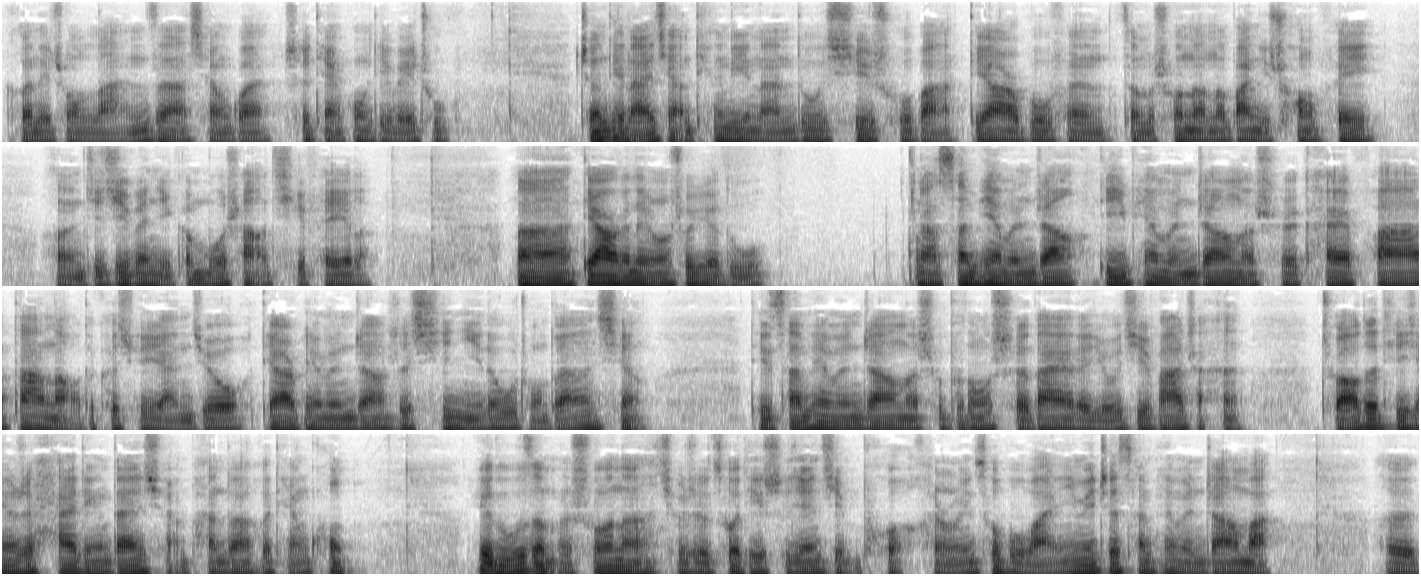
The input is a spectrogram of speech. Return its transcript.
和那种篮子啊相关，是填空题为主。整体来讲，听力难度系数吧，第二部分怎么说呢？能把你撞飞，嗯，就基本你跟不上，起飞了。那第二个内容是阅读，那三篇文章，第一篇文章呢是开发大脑的科学研究，第二篇文章是悉尼的物种多样性，第三篇文章呢是不同时代的游记发展。主要的题型是 heading 单选、判断和填空。阅读怎么说呢？就是做题时间紧迫，很容易做不完，因为这三篇文章吧，呃，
